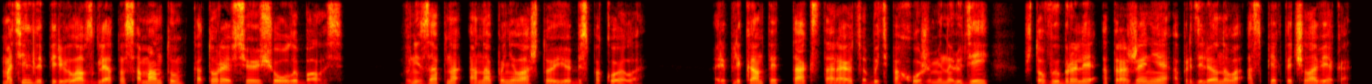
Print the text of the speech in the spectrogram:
Матильда перевела взгляд на Саманту, которая все еще улыбалась. Внезапно она поняла, что ее беспокоило. Репликанты так стараются быть похожими на людей, что выбрали отражение определенного аспекта человека,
